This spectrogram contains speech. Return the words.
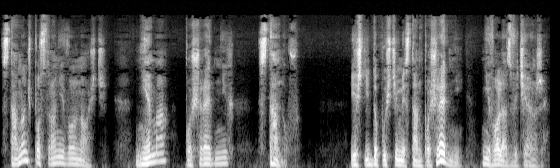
stanąć po stronie wolności. Nie ma pośrednich stanów. Jeśli dopuścimy stan pośredni, niewola zwycięży.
